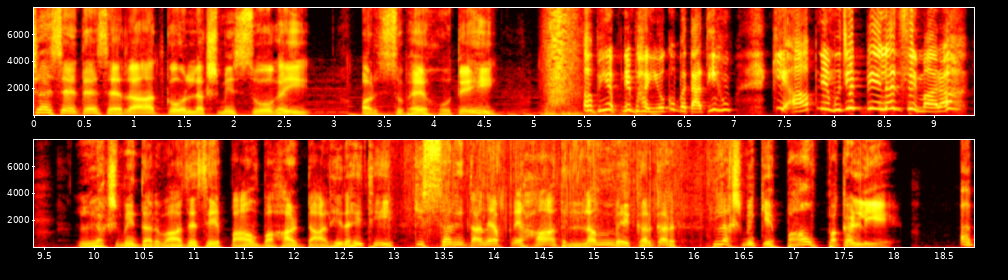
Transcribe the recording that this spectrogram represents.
जैसे तैसे रात को लक्ष्मी सो गई और सुबह होते ही अभी अपने भाइयों को बताती हूँ कि आपने मुझे बेलन से मारा। लक्ष्मी दरवाजे से पाँव बाहर डाल ही रही थी कि सरिता ने अपने हाथ लंबे कर कर लक्ष्मी के पाँव पकड़ लिए। अब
